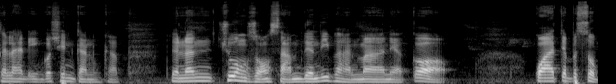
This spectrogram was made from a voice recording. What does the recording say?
Thailand เองก็เช่นกันครับ เพราะฉะนั้นช่วง 2-3 เดือนที่ผ่านมาเนี่ยก็กว่าจะประสบ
